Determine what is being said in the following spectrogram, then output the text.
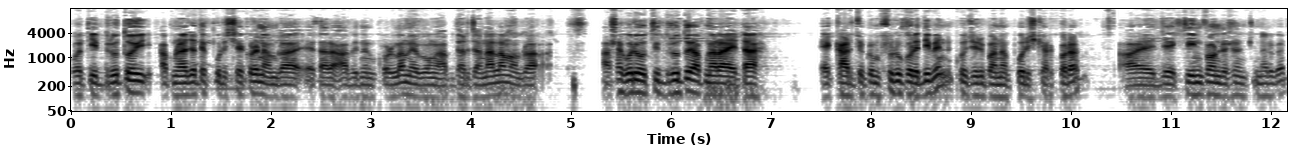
অতি দ্রুতই আপনারা যাতে পরিষ্কার করেন, আমরা এটার আবেদন করলাম এবং আবদার জানালাম। আমরা আশা করি অতি দ্রুতই আপনারা এটা কার্যক্রম শুরু করে দিবেন, কচুরি পানা পরিষ্কার করার। আর যে ক্লিন ফাউন্ডেশন চুনারঘাট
